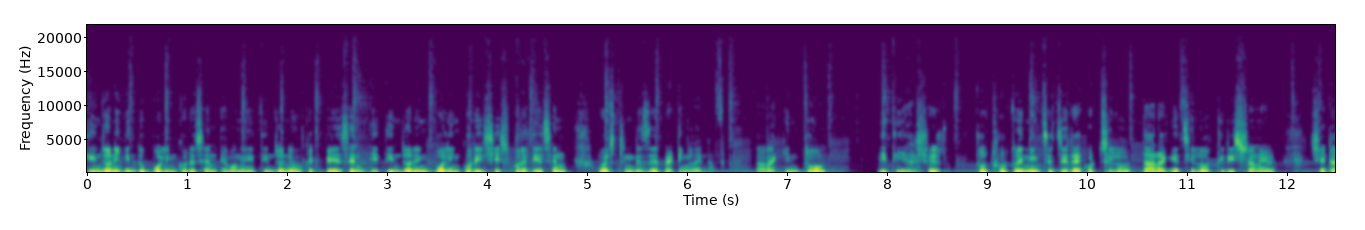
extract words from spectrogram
তিনজনই কিন্তু বোলিং করেছেন এবং এই তিনজনই উইকেট পেয়েছেন। এই তিনজনই বোলিং করেই শেষ করে দিয়েছেন ওয়েস্ট ইন্ডিজের ব্যাটিং লাইন আপ তারা কিন্তু ইতিহাসের চতুর্থ ইনিংসের যে রেকর্ড ছিল, তার আগে ছিল তিরিশ রানের, সেটা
